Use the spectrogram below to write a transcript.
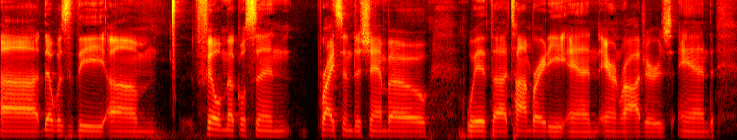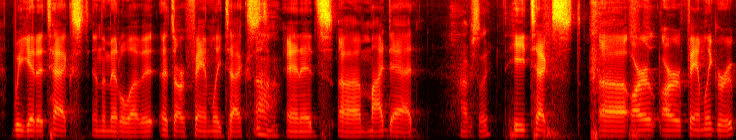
Uh, that was the um, Phil Mickelson, Bryson DeChambeau with uh, Tom Brady and Aaron Rodgers, and we get a text in the middle of it. It's our family text, Uh-huh. and it's uh, my dad. obviously. He texts uh, our our family group,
